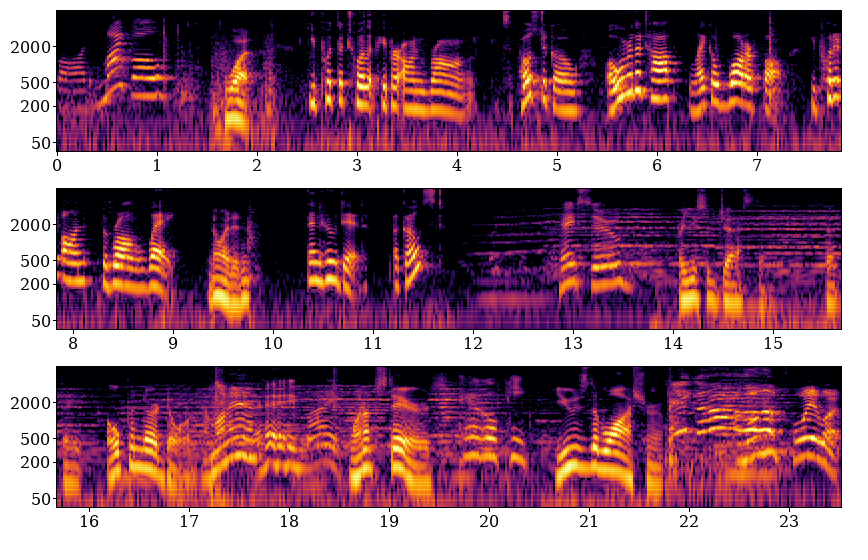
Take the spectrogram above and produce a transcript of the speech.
God. Michael! What? You put the toilet paper on wrong. It's supposed to go over the top like a waterfall. You put it on the wrong way. No, I didn't. Then who did? A ghost? Hey, Sue. Are you suggesting that they opened our door, Come on in. Hey, Mike. went upstairs, I go pee. used the washroom, I'm on the toilet.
